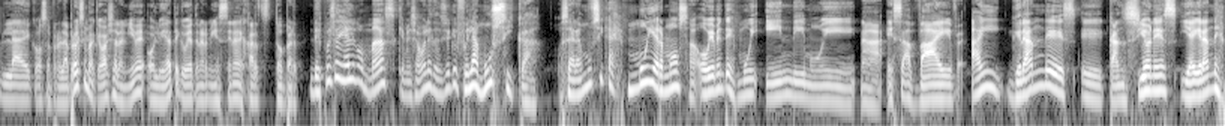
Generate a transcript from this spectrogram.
la de cosas. Pero la próxima que vaya a la nieve, olvídate que voy a tener mi escena de Heartstopper. Después hay algo más que me llamó la atención que fue la música. O sea, la música es muy hermosa. Obviamente es muy indie, muy. Nada, esa vibe. Hay grandes eh, canciones y hay grandes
